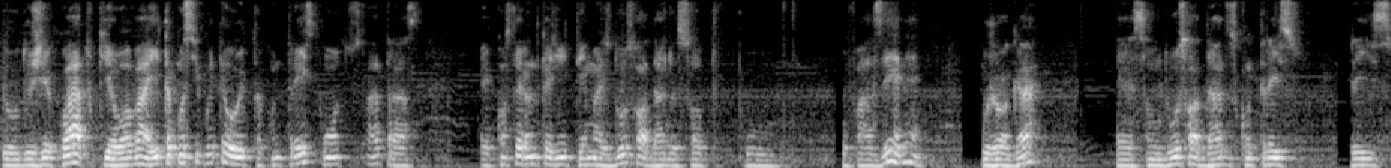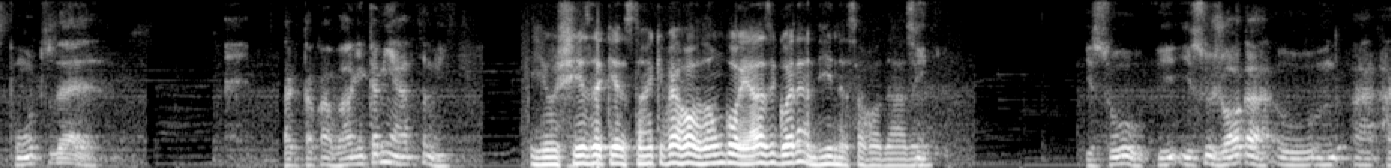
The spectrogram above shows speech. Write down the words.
do, do G4, que é o Havaí, tá com 58, tá com 3 pontos atrás. É, considerando que a gente tem mais duas rodadas só por, por fazer, né? Por jogar. É, são duas rodadas com três, três pontos. É, tá, tá com a vaga encaminhada também. E o X da questão é que vai rolar um Goiás e Guarani nessa rodada. Sim. Né? Isso, isso joga o, a,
